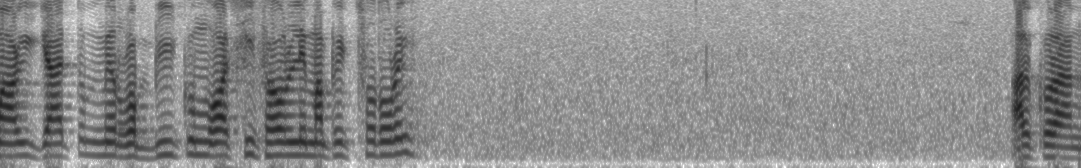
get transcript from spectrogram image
موعظة من ربكم وشفاء لما في الصدور আল কোরআন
